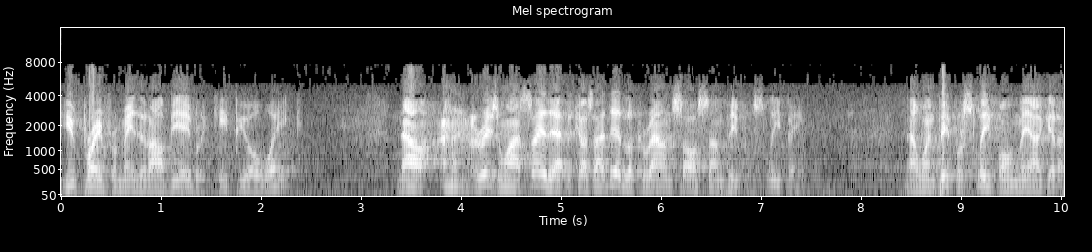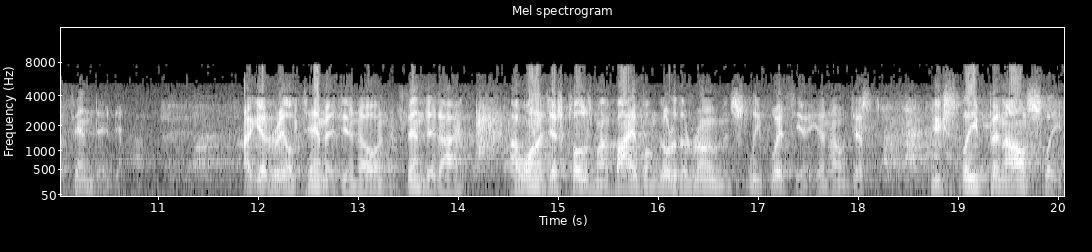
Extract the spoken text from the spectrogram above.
you pray for me that I'll be able to keep you awake. Now, the reason why I say that because I did look around and saw some people sleeping. Now, when people sleep on me, I get offended. I get real timid, you know, and offended. I I want to just close my Bible and go to the room and sleep with you, you know. Just you sleep and I'll sleep.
